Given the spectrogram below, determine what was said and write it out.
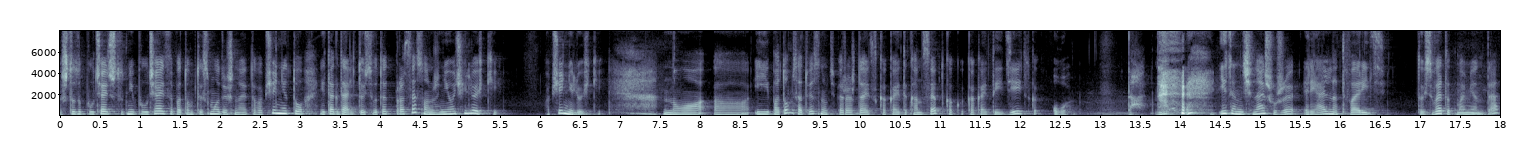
что-то получается, что-то не получается, потом ты смотришь на это вообще не то, и так далее. То есть вот этот процесс, он же не очень легкий вообще не легкий. Но э, и потом, соответственно, у тебя рождается какая-то концепт, какая-то идея, и ты такой, о, да. и ты начинаешь уже реально творить. То есть в этот момент, да.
